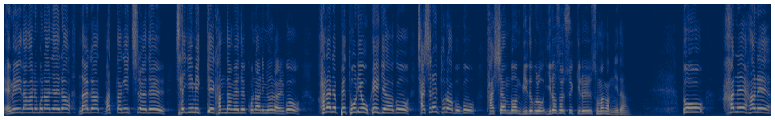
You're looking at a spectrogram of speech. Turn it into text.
애매히 당하는 고난이 아니라 나가 마땅히 치러야 될 책임 있게 감당해야 될 고난임을 알고 하나님 앞에 도리어 회개하고 자신을 돌아보고 다시 한번 믿음으로 일어설 수 있기를 소망합니다. 또 한 해 한 해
